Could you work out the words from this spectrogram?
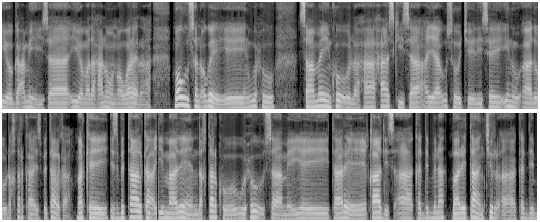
iyo gacmihiisa iyo madax xanuun oo wareer ah. Ma uusan ogeyn wuxuu saameyn ku lahaa xaaskiisa ayaa u soo jeedisay inuu aado dhakhtarka isbitaalka. Markay isbitaalka yimaadeen dhakhtarku wuxuu saameeyey taariikh qaadis ah kadibna baaritaan jir ah kadib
